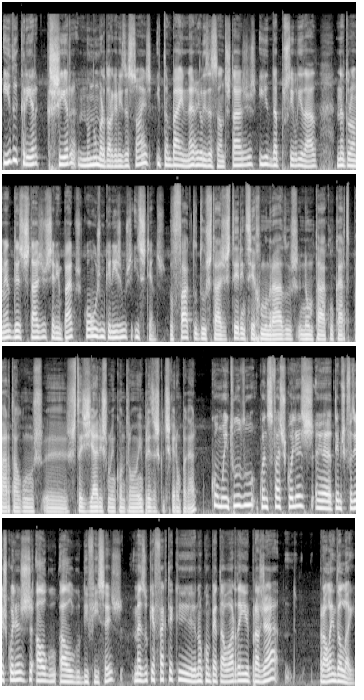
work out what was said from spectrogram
e de querer crescer no número de organizações e também na realização de estágios e da possibilidade, naturalmente, desses estágios serem pagos com os mecanismos existentes. O facto dos estágios terem de ser remunerados não está a colocar de parte alguns uh, estagiários que não encontram empresas que lhes queiram pagar? Como em tudo, quando se faz escolhas, uh, temos que fazer escolhas algo, algo difíceis, mas o que é facto é que não compete à ordem ir para já para além da lei.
